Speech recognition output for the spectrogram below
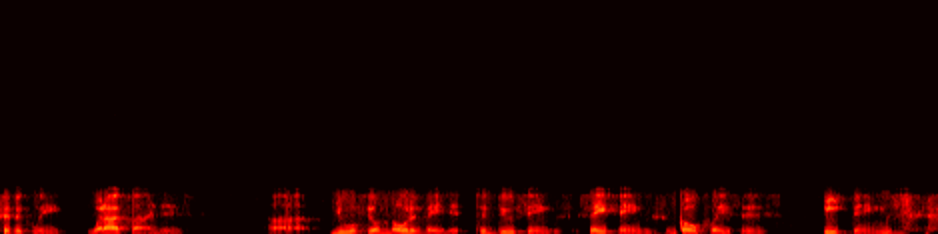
typically what I find is uh, you will feel motivated to do things, say things, go places, eat things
